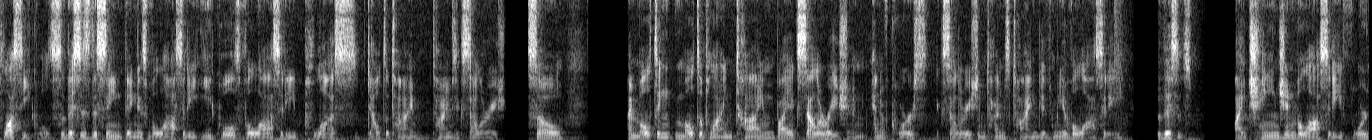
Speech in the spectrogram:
plus equals. So this is the same thing as velocity equals velocity plus delta time times acceleration. So I'm multi multiplying time by acceleration, and of course, acceleration times time gives me a velocity. So this is my change in velocity for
